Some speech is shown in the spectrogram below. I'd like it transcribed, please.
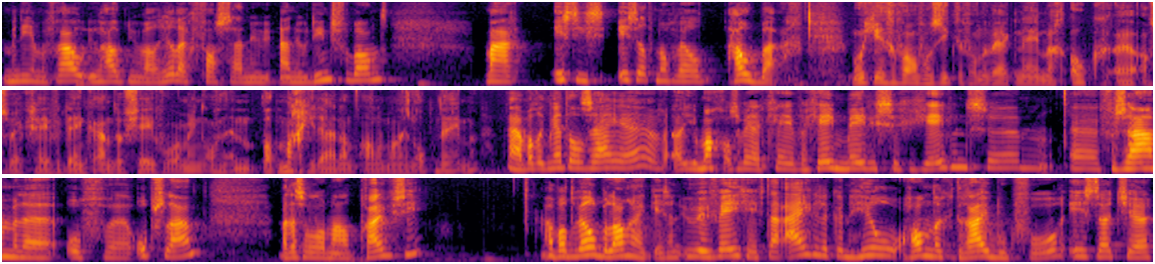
meneer, mevrouw, u houdt nu wel heel erg vast aan, uw aan uw dienstverband, maar is, die, is dat nog wel houdbaar? Moet je in geval van ziekte van de werknemer ook eh, als werkgever denken aan dossiervorming? Of, en wat mag je daar dan allemaal in opnemen? Nou, wat ik net al zei, hè, je mag als werkgever geen medische gegevens ehm, eh, verzamelen of eh, opslaan, maar dat is allemaal privacy. Maar wat wel belangrijk is, en UWV geeft daar eigenlijk een heel handig draaiboek voor, is dat je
